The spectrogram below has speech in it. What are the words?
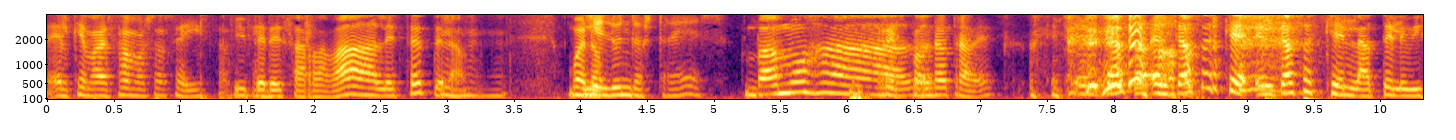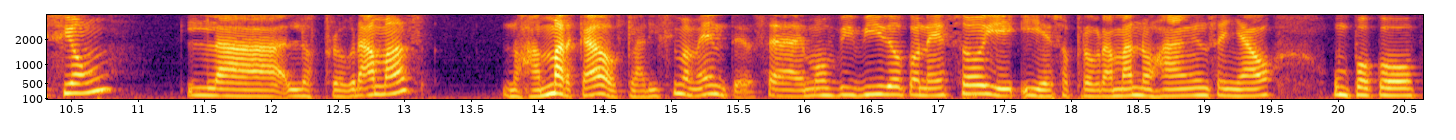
el que más famoso se hizo. Y sí. Teresa Raval, etcétera. Ujú. Bueno, Y el 1, 2, 3. vamos a Responde otra vez. El caso, el caso es que el caso es que la televisión, la, los programas nos han marcado clarísimamente. O sea, hemos vivido con eso y, y esos programas nos han enseñado un poco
